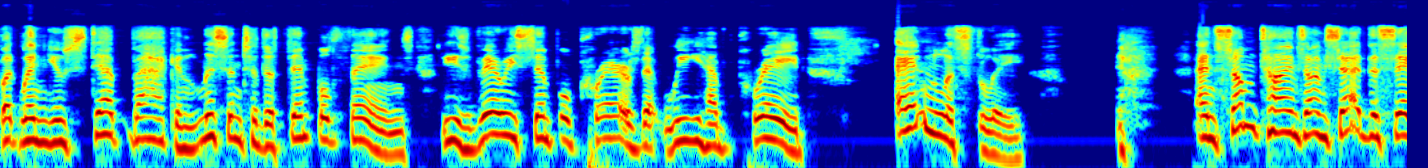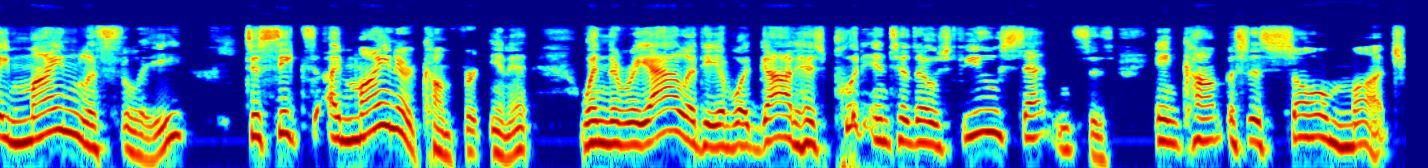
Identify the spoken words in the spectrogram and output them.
But when you step back and listen to the simple things, these very simple prayers that we have prayed endlessly, and sometimes I'm sad to say mindlessly, to seek a minor comfort in it when the reality of what God has put into those few sentences encompasses so much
